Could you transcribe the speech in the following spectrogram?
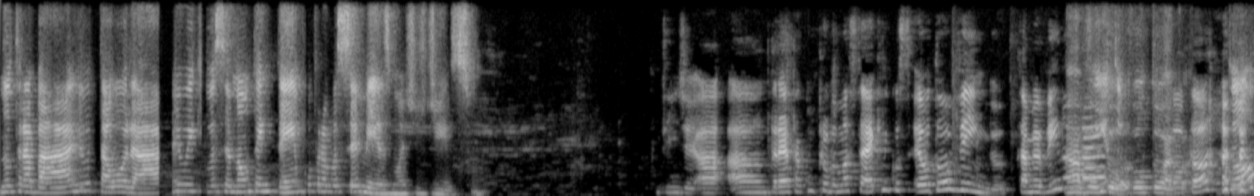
no trabalho, tal horário, e que você não tem tempo para você mesmo antes disso. Entendi. A, a André tá com problemas técnicos. Eu tô ouvindo. Tá me ouvindo? Ah, voltou, voltou agora. Voltou?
